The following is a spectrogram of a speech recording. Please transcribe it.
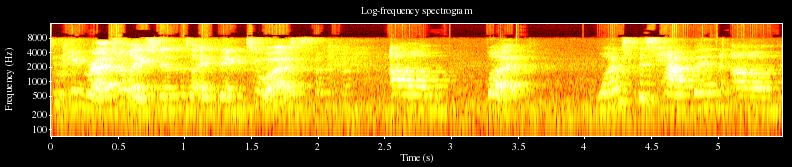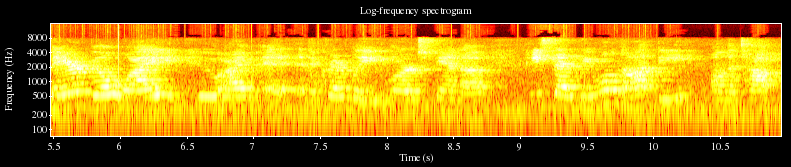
congratulations, I think, to us. Um, but once this happened, um, Mayor Bill White, who I'm a- an incredibly large fan of, he said we will not be on the top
